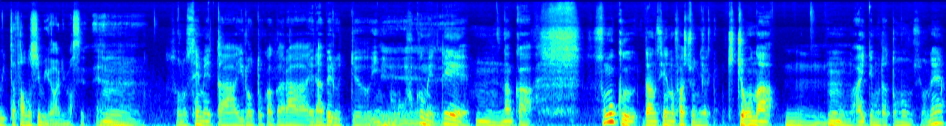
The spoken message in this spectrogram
ういった楽しみがありますよね。うん、その攻めた色とかから選べるっていう意味も含めて、うん、なんかすごく男性のファッションには貴重な、うんうん、アイテムだと思うんですよね。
